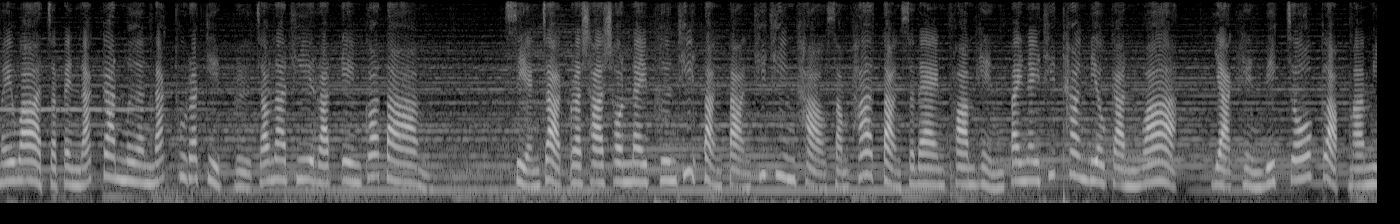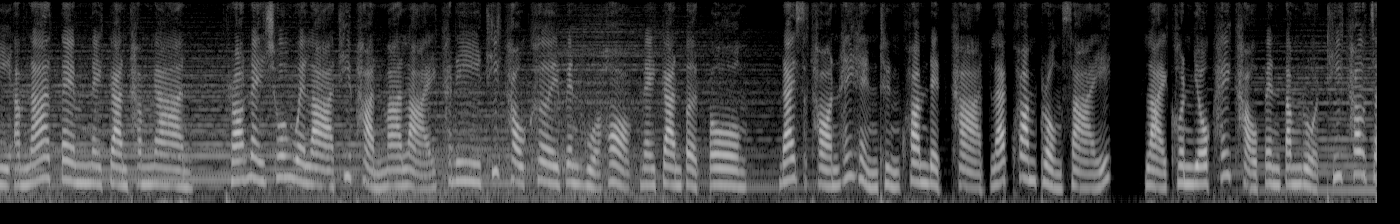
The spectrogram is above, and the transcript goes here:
ไม่ว่าจะเป็นนักการเมืองนักธุรกิจ หรือเจ้าหน้าที่รัฐเองก็ตาม เสียงจากประชาชนในพื้นที่ต่างๆ ที่ทีมข่าวสัมภาษณ์ต่างแสดงความเห็นไปในทิศทางเดียวกันว่า อยากเห็นบิ๊กโจ๊กกลับมามีอำนาจเต็มในการทำงาน เพราะในช่วงเวลาที่ผ่านมาหลายคดีที่เขาเคยเป็นหัวหอกในการเปิดโปง ได้สะท้อนให้เห็นถึงความเด็ดขาดและความโปร่งใส หลายคนยกให้เขาเป็นตำรวจที่เข้าใจ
